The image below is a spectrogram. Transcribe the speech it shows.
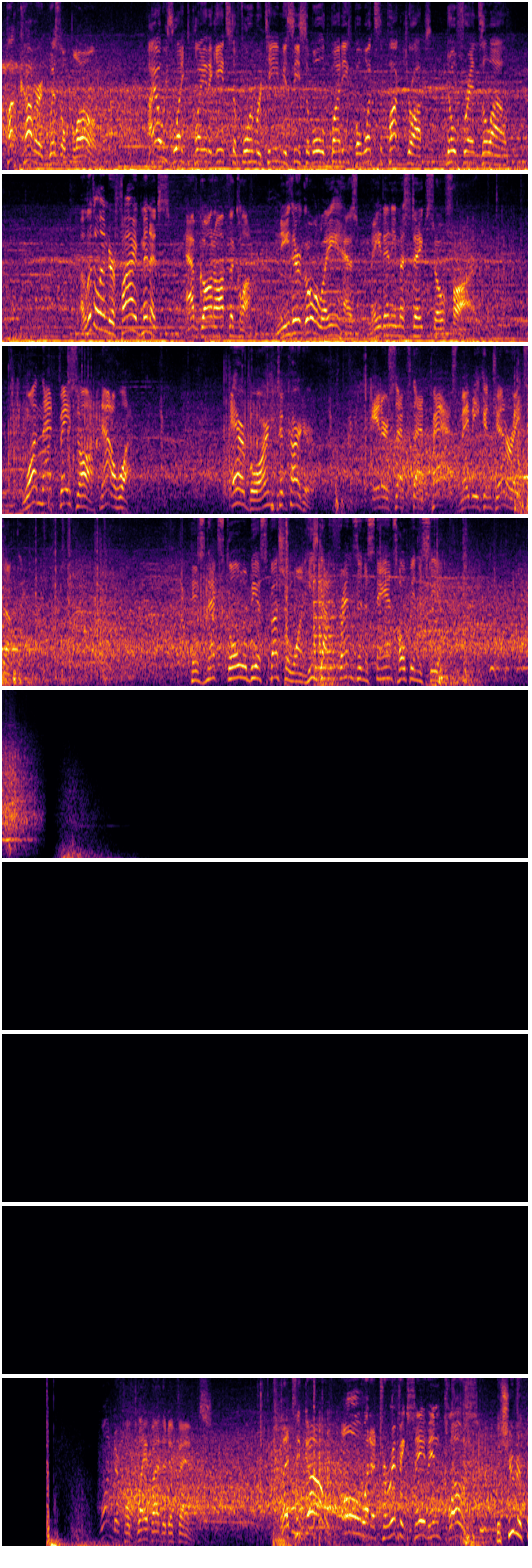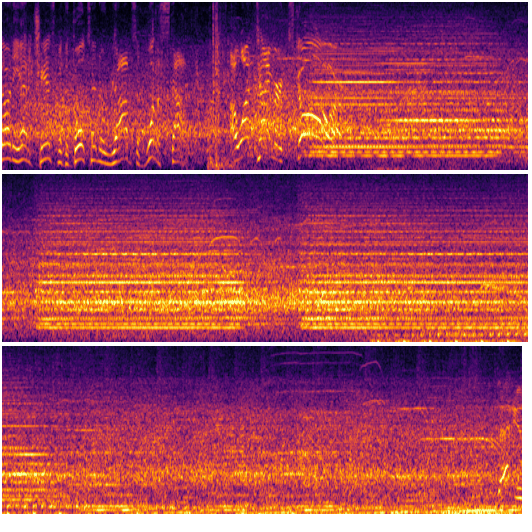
Puck covered, whistle blown. I always liked playing against a former team. You see some old buddies, but once the puck drops, no friends allowed. A little under five minutes have gone off the clock. Neither goalie has made any mistakes so far. Won that face-off. Now what? Airborne to Carter. Intercepts that pass. Maybe he can generate something. His next goal will be a special one. He's got friends in the stands hoping to see him. Wonderful play by the defense. Lets it go. Oh, what a terrific save in close. The shooter thought he had a chance, but the goaltender robs him. What a stop. A one-timer. Score!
